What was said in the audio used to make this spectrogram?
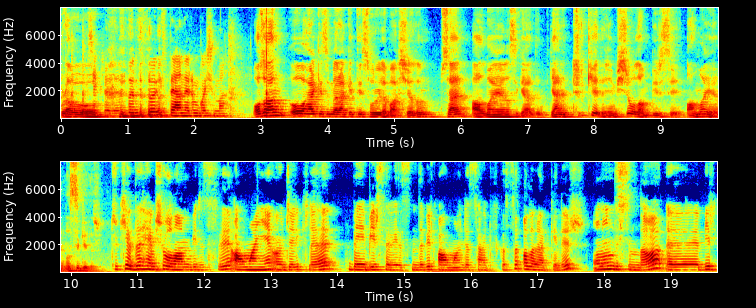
Bravo. Teşekkür ederim. Darısı isteyenlerin başına. O zaman o herkesin merak ettiği soruyla başlayalım. Sen Almanya'ya nasıl geldin? Yani Türkiye'de hemşire olan birisi Almanya'ya nasıl gelir? Türkiye'de hemşire olan birisi Almanya'ya öncelikle B1 seviyesinde bir Almanca sertifikası alarak gelir. Onun dışında bir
